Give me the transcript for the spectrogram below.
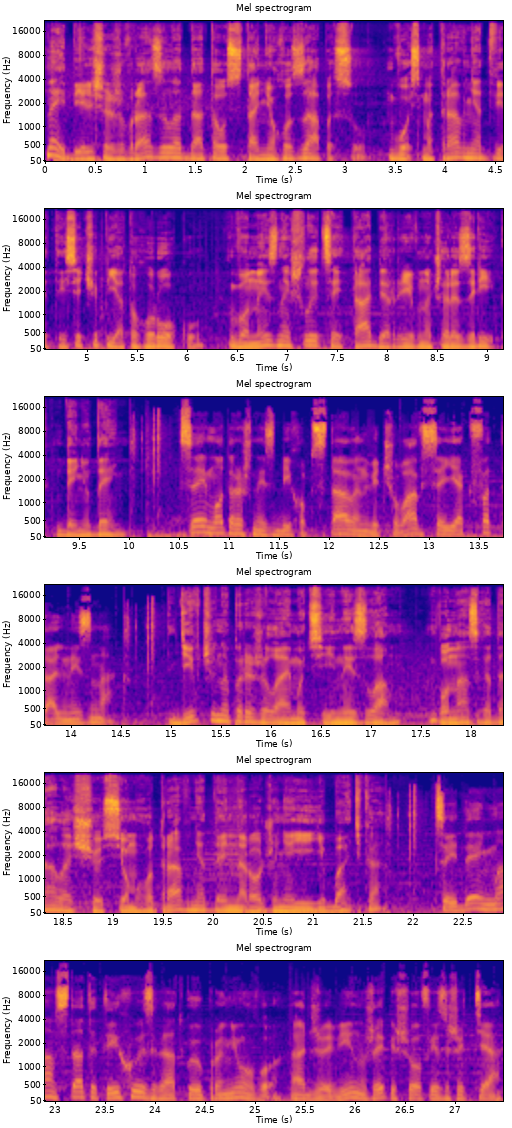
Найбільше ж вразила дата останнього запису 8 травня 2005 року. Вони знайшли цей табір рівно через рік, день у день. Цей моторошний збіг обставин відчувався як фатальний знак. Дівчина пережила емоційний злам. Вона згадала, що 7 травня день народження її батька. Цей день мав стати тихою згадкою про нього, адже він вже пішов із життя.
